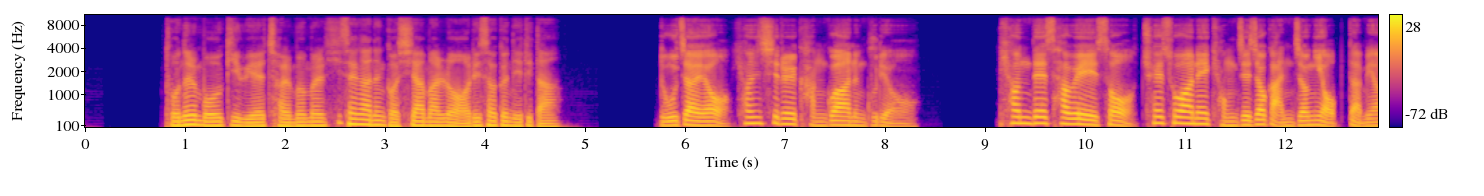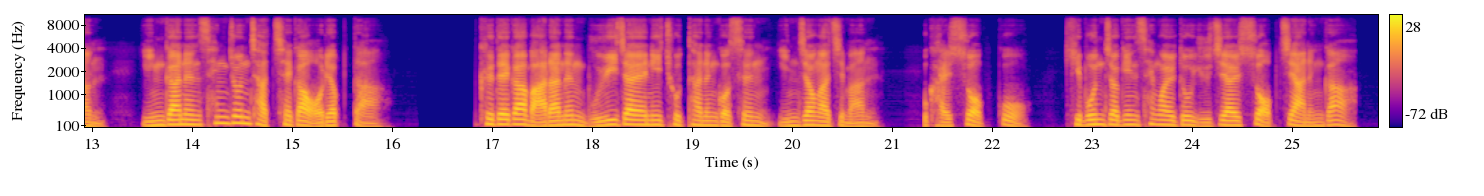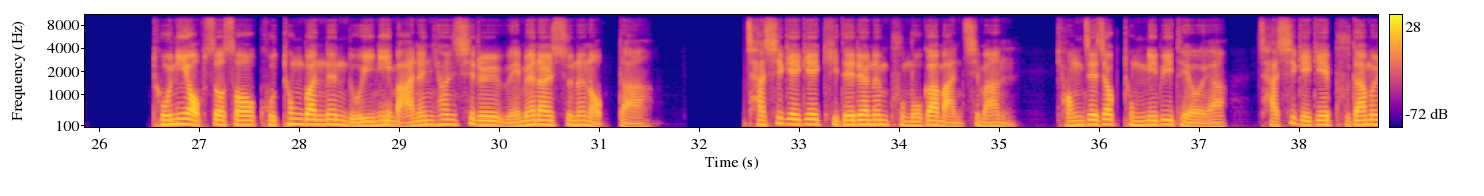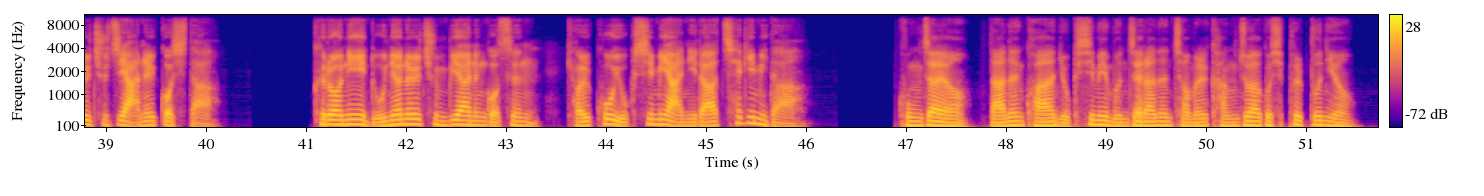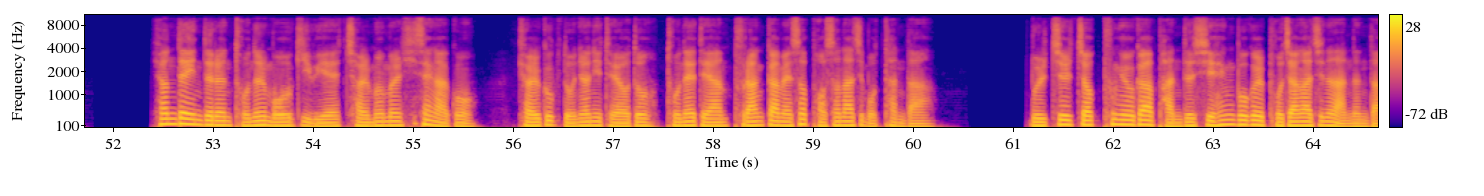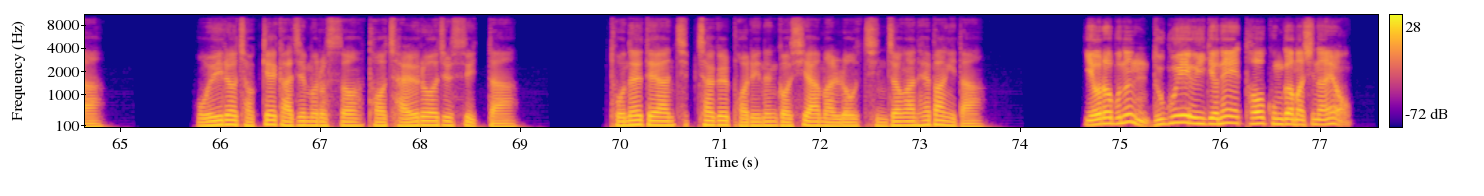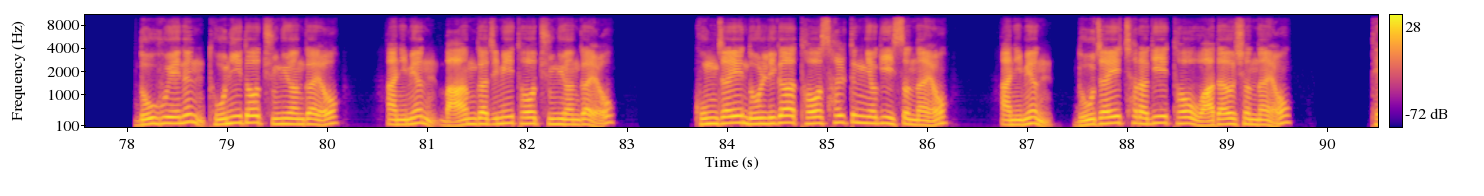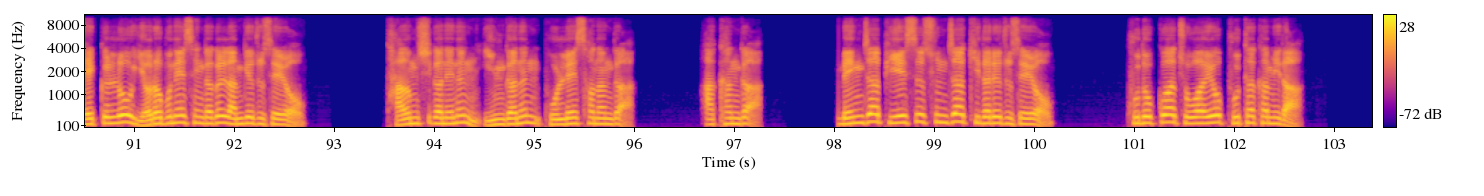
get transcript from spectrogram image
돈을 모으기 위해 젊음을 희생하는 것이야말로 어리석은 일이다. 노자여 현실을 간과하는구려. 현대 사회에서 최소한의 경제적 안정이 없다면 인간은 생존 자체가 어렵다. 그대가 말하는 무위자연이 좋다는 것은 인정하지만 갈 수 없고 기본적인 생활도 유지할 수 없지 않은가? 돈이 없어서 고통받는 노인이 많은 현실을 외면할 수는 없다. 자식에게 기대려는 부모가 많지만 경제적 독립이 되어야 자식에게 부담을 주지 않을 것이다. 그러니 노년을 준비하는 것은 결코 욕심이 아니라 책임이다. 공자여, 나는 과한 욕심이 문제라는 점을 강조하고 싶을 뿐이요. 현대인들은 돈을 모으기 위해 젊음을 희생하고 결국 노년이 되어도 돈에 대한 불안감에서 벗어나지 못한다. 물질적 풍요가 반드시 행복을 보장하지는 않는다. 오히려 적게 가짐으로써 더 자유로워질 수 있다. 돈에 대한 집착을 버리는 것이야말로 진정한 해방이다. 여러분은 누구의 의견에 더 공감하시나요? 노후에는 돈이 더 중요한가요? 아니면 마음가짐이 더 중요한가요? 공자의 논리가 더 설득력이 있었나요? 아니면 노자의 철학이 더 와닿으셨나요? 댓글로 여러분의 생각을 남겨주세요. 다음 시간에는 인간은 본래 선한가, 악한가, 맹자 vs 순자 기다려주세요. 구독과 좋아요 부탁합니다.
